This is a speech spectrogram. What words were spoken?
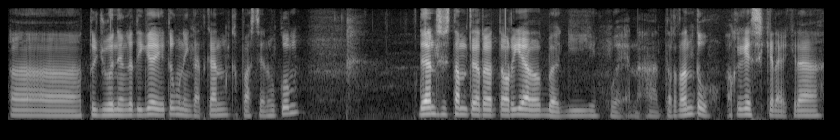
uh, tujuan yang ketiga yaitu meningkatkan kepastian hukum dan sistem teritorial bagi WNA tertentu. Oke guys, kira-kira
